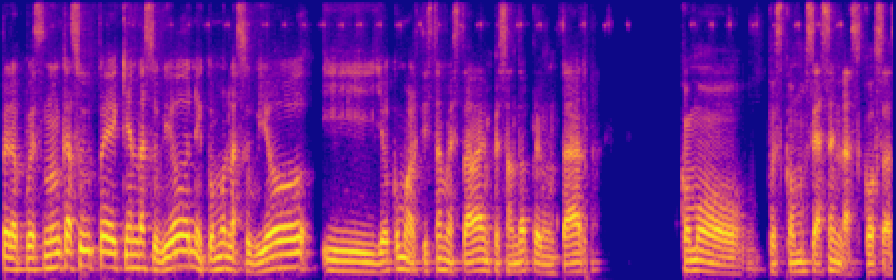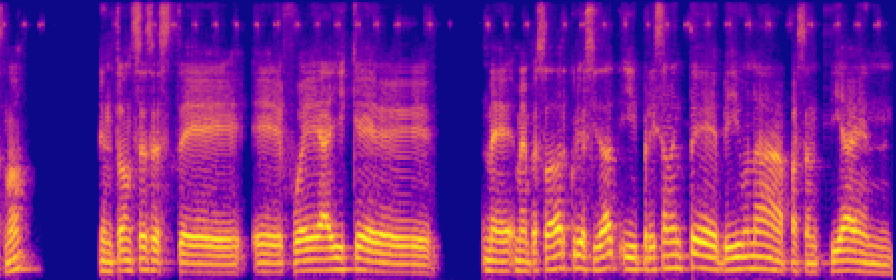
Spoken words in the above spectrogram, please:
pero pues nunca supe quién la subió ni cómo la subió y yo como artista me estaba empezando a preguntar cómo, pues cómo se hacen las cosas, ¿no? Entonces, este, eh, fue ahí que me, me, empezó a dar curiosidad y precisamente vi una pasantía en,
